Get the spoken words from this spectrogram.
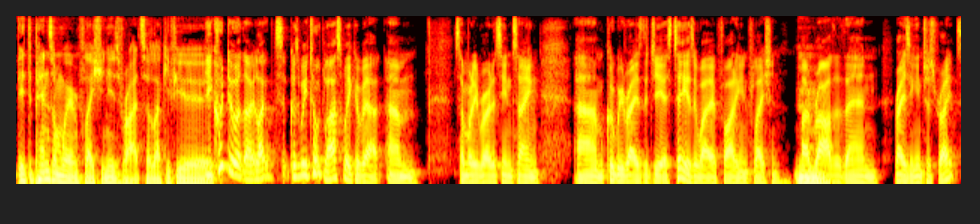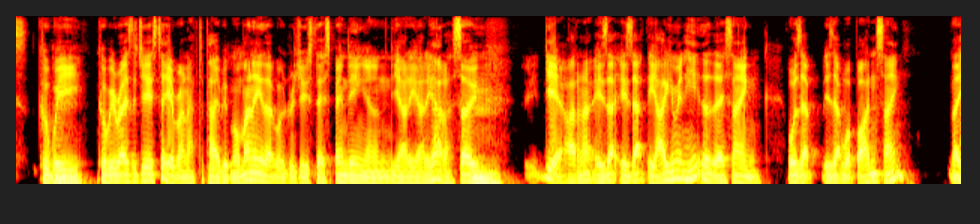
It depends on where inflation is, right? So, like if you You could do it though, like because we talked last week about um, somebody wrote us in saying, um, could we raise the GST as a way of fighting inflation, like rather than raising interest rates? Could we could we raise the GST? Everyone have to pay a bit more money. That would reduce their spending and yada yada yada. So, yeah, I don't know. Is that is that the argument here that they're saying, or is that is that what Biden's saying? Like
